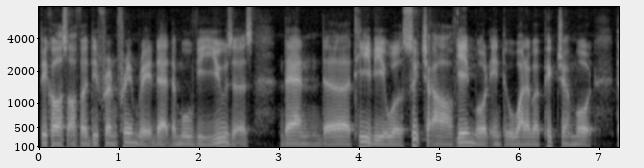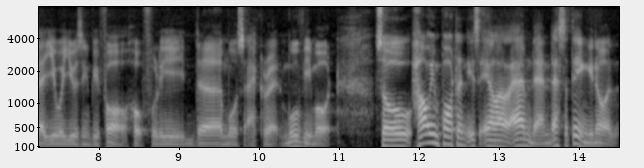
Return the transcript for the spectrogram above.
because of a different frame rate that the movie uses then the TV will switch off game mode into whatever picture mode that you were using before hopefully the most accurate movie mode. So how important is LLM then? That's the thing you know.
